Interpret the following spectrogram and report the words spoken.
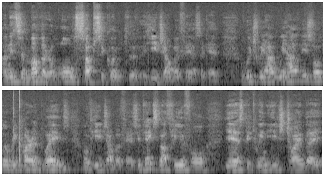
and it's a mother of all subsequent uh, hijab affairs. Okay, which we have we have these sort of recurrent waves of hijab affairs. It takes about three or four years between each time they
